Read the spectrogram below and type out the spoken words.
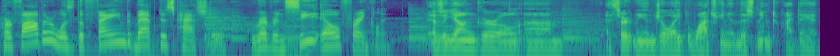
Her father was the famed Baptist pastor, Reverend C.L. Franklin. As a young girl, um, I certainly enjoyed watching and listening to my dad.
